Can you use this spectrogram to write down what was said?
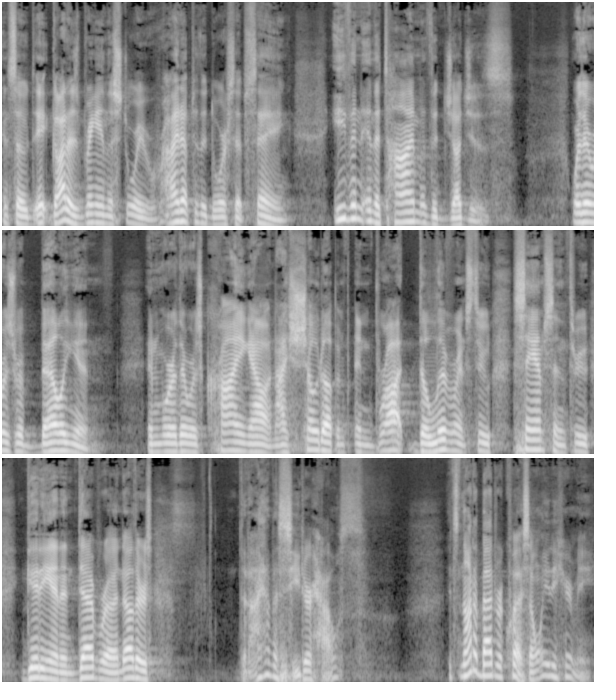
And so God is bringing the story right up to the doorstep, saying, even in the time of the judges, where there was rebellion, and where there was crying out, and I showed up and, and brought deliverance through Samson, through Gideon and Deborah and others. Did I have a cedar house? It's not a bad request. I want you to hear me.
